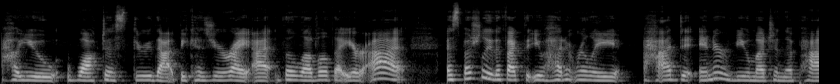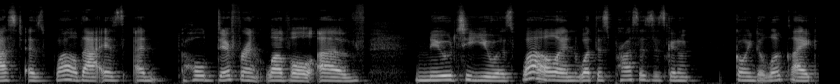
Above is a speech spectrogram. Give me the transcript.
how you walked us through that because you're right at the level that you're at especially the fact that you hadn't really had to interview much in the past as well that is a whole different level of new to you as well and what this process is going to going to look like.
